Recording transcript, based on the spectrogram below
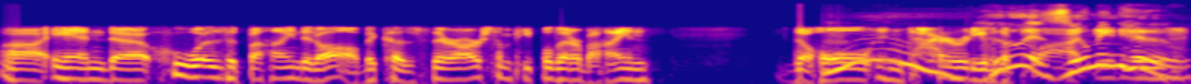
uh, and uh, who was behind it all. Because there are some people that are behind the whole entirety of the Hmm. Who is zooming It who? is-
